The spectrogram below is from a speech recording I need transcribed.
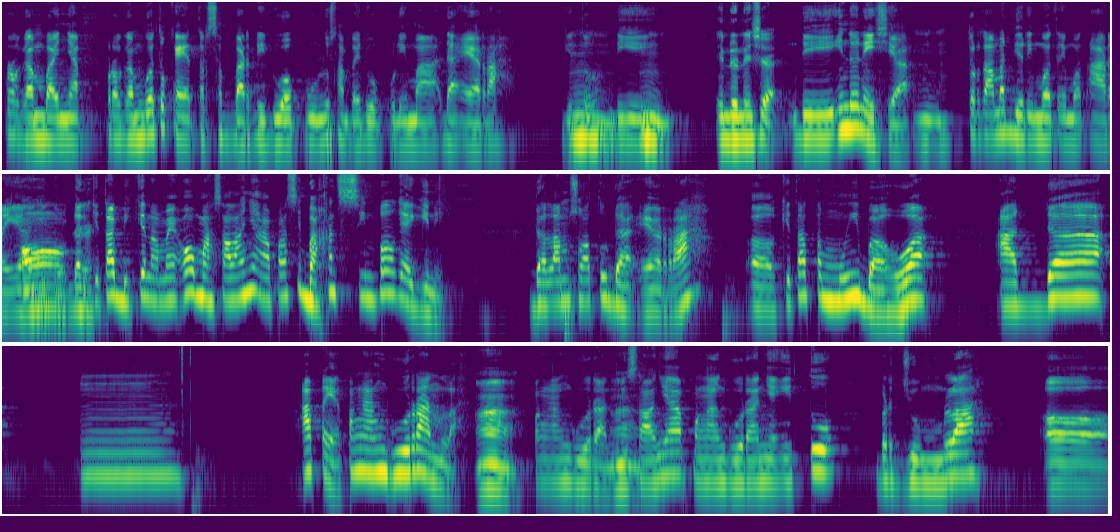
program banyak program gua tuh kayak tersebar di 20 sampai 25 daerah gitu di Hmm. Indonesia. di Indonesia, terutama di remote-remote area Oh, gitu. Dan kita bikin namanya, oh masalahnya apa sih? Bahkan sesimpel kayak gini. Dalam suatu daerah, eh, kita temui bahwa ada, hmm, apa ya, pengangguran lah. Ah. Pengangguran. Misalnya penganggurannya itu berjumlah eh,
